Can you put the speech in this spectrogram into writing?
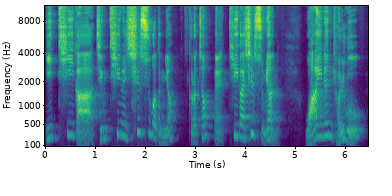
이 t가 지금 t는 실수거든요. 그렇죠? 네, t가 실수면 y는 결국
